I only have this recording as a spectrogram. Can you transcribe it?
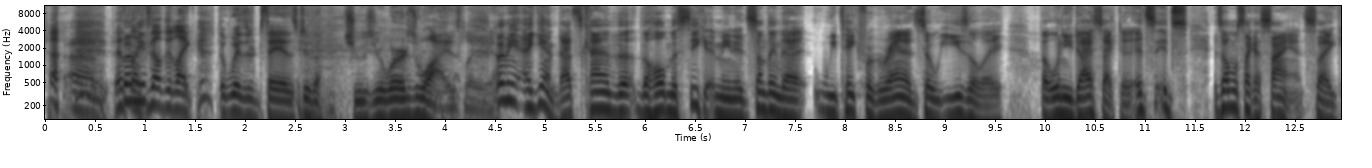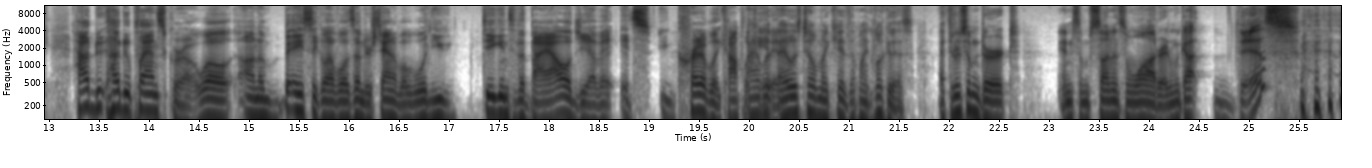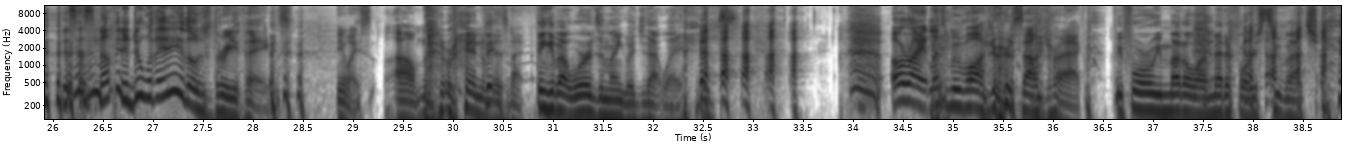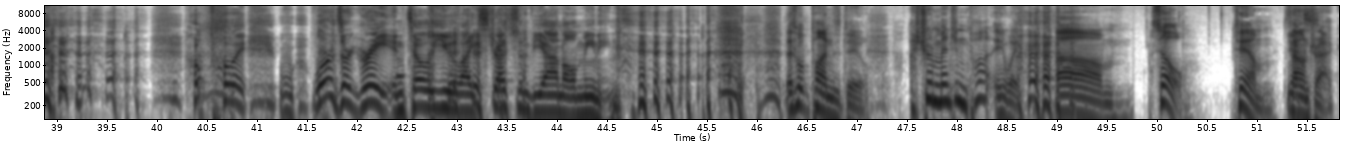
That's like mean- something like the wizard says to the choose your words wisely. But I mean, again, that's kind of the, the whole mystique. I mean, it's something that we take for granted so easily, but when you dissect it, it's it's it's almost like a science. Like how do how do plants grow? Well, on a basic level, it's understandable. When you dig into the biology of it, it's incredibly complicated. I always tell my kids, I'm like, look at this. I threw some dirt and some sun and some water, and we got this. this has nothing to do with any of those three things. Anyways, um, randomness night. Think about words and language that way. All right, let's move on to our soundtrack. before we muddle our metaphors too much. Hopefully, w- words are great until you like stretch them beyond all meaning. That's what puns do. I should have mentioned pun. Anyway, um, so Tim, Yes. soundtrack.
